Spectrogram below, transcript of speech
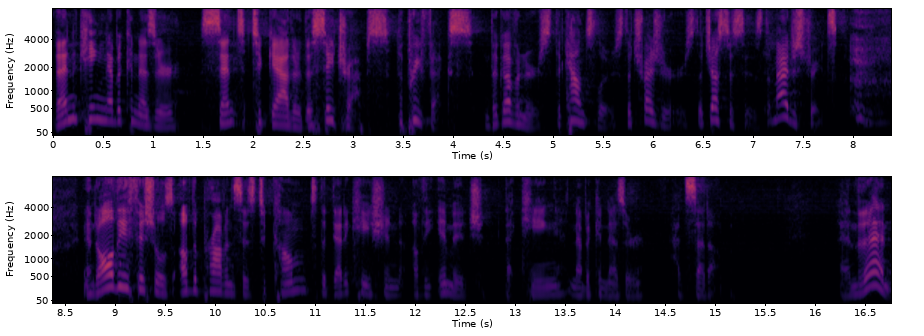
Then King Nebuchadnezzar sent to gather the satraps, the prefects, the governors, the counselors, the treasurers, the justices, the magistrates, and all the officials of the provinces to come to the dedication of the image that King Nebuchadnezzar had set up. And then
